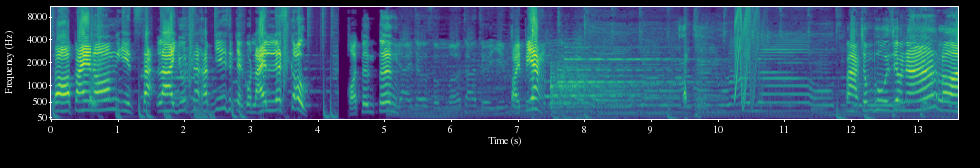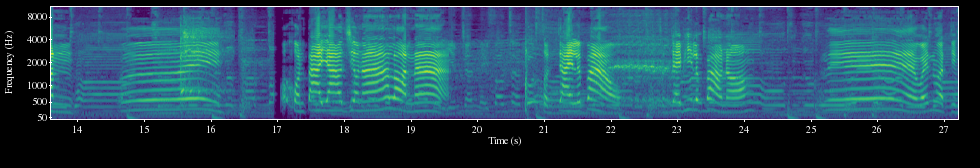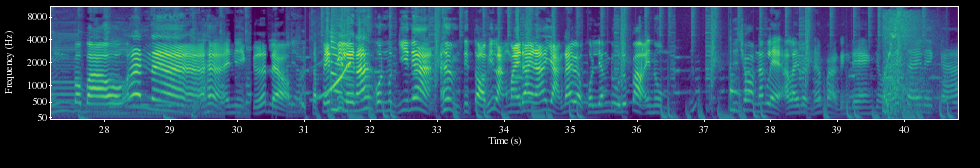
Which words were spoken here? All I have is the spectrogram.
ต่อไปน้องอิสรายุทธนะครับ 27 กดไลค์ let's go ขอตึงตึงๆต่อยเปี้ยง ปากชมพูเชียวนะหล่อน เอ้ยโอ้ขนตายาวเชียวนะหล่อนน่ะสนใจหรือเปล่า สนใจพี่หรือเปล่าน้องนี่ไว้หนวดจิ๋มเบาๆอ้นน่ะไอ้นี่เกิดแล้ว สเปคพี่เลยนะ คนเมื่อกี้เนี่ย ติดต่อพี่หลังไม้ได้นะ อยากได้แบบคนเลี้ยงดูหรือเปล่าไอ้หนุ่มพี่ชอบนักแหละอะไรแบบนี้ปากแดงๆจะไว้ใจเลยกา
